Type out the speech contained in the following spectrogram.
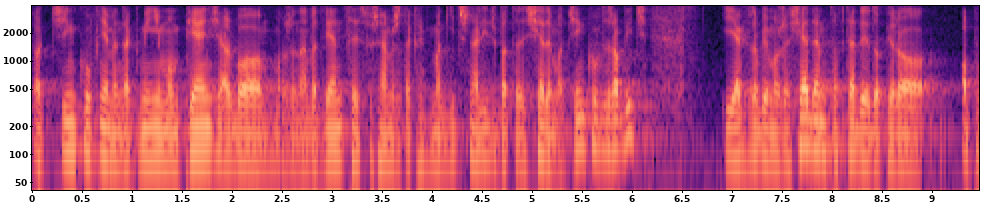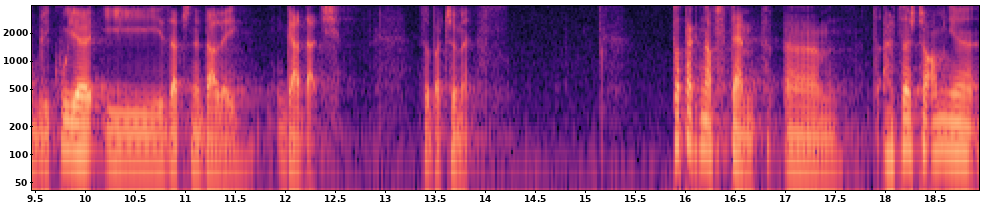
odcinków, nie wiem, tak minimum pięć albo może nawet więcej. Słyszałem, że taka magiczna liczba to jest siedem odcinków zrobić. I jak zrobię może siedem, to wtedy dopiero opublikuję i zacznę dalej gadać. Zobaczymy. To tak na wstęp. A co jeszcze o mnie,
